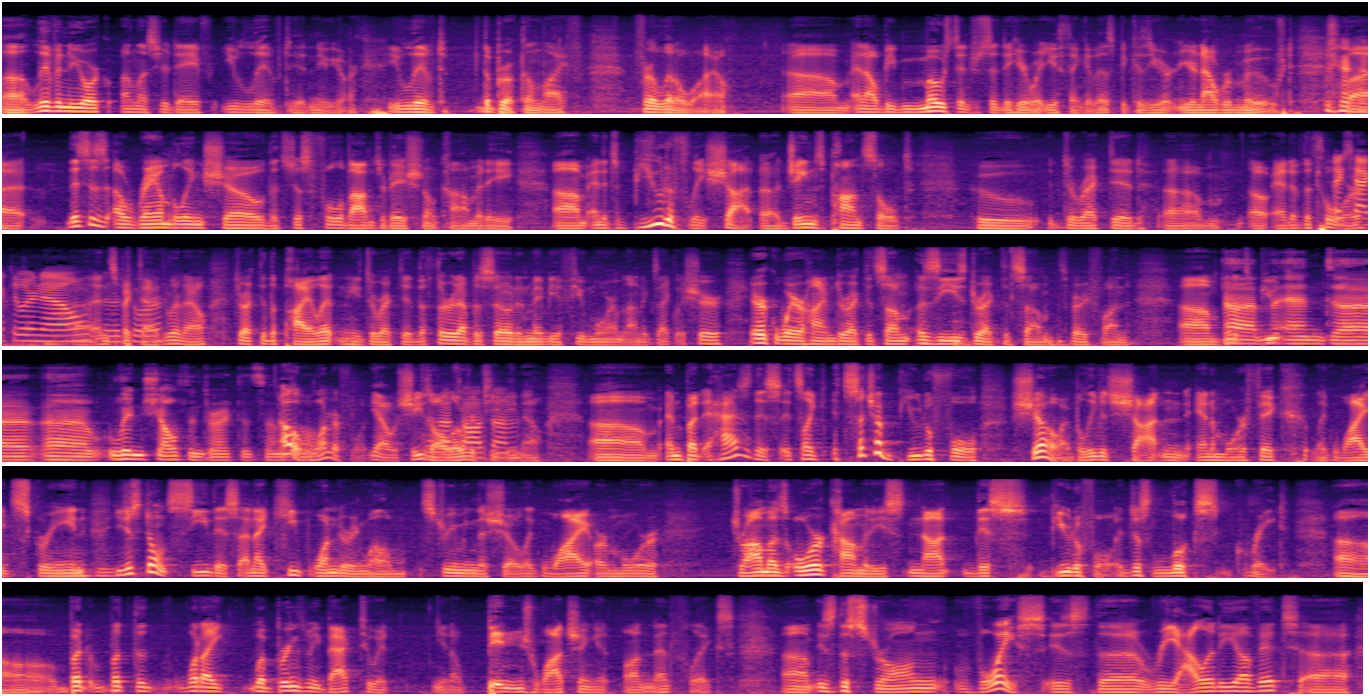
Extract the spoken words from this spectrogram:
uh, live in New York, unless you're Dave. You lived in New York. You lived the Brooklyn life for a little while. Um, and I'll be most interested to hear what you think of this because you're you're now removed. But this is a rambling show that's just full of observational comedy, um, and it's beautifully shot. Uh, James Ponsoldt, who directed um, oh, End of the Tour, Spectacular Now, uh, and of the Tour. Spectacular Now, directed the pilot, and he directed the third episode and maybe a few more. I'm not exactly sure. Eric Wareheim directed some. Aziz directed some. It's very fun. Um, but it's Um, beautiful. and uh, uh, Lynn Shelton directed some. as Oh, well. wonderful! Yeah, well, she's Oh, all over awesome. TV now. Um, and but it has this. It's like it's such a beautiful show. I believe it's shot in anamorphic, like widescreen. Mm-hmm. You just don't see this, and I keep wondering while I'm streaming the show, like why are more dramas or comedies not this beautiful? It just looks great. Uh, but but the what I what brings me back to it you know binge watching it on Netflix um, is the strong voice, is the reality of it. Uh,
